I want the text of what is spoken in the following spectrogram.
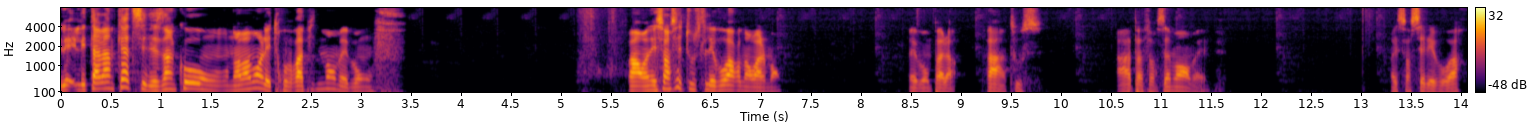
Les, les Taverne 4, c'est des incos. On, normalement, on les trouve rapidement, mais bon. Enfin, on est censé tous les voir, normalement. Mais bon, pas là. Enfin, tous. Ah, pas forcément, mais... On est censé les voir.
